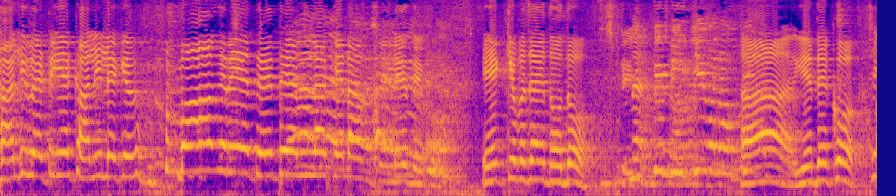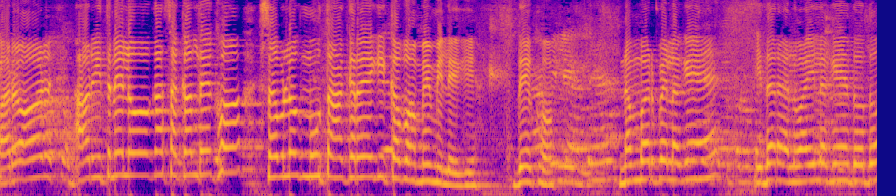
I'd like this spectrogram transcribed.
थाली बैठी है खाली लेके मांग रहे हैं दे दे अल्लाह के नाम से। ले देखो एक के बजाय दो दो। बीच बनोगे हाँ ये देखो और और और इतने लोगों का शकल देखो सब लोग मुँह ताक रहे कि कब हमें मिलेगी। देखो नंबर पे लगे हैं इधर हलवाई लगे हैं दो दो।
